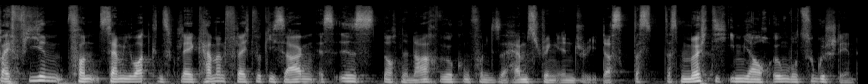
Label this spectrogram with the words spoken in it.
bei vielen von Sammy Watkins Play kann man vielleicht wirklich sagen, es ist noch eine Nachwirkung von dieser Hamstring-Injury. Das, das, das möchte ich ihm ja auch irgendwo zugestehen.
